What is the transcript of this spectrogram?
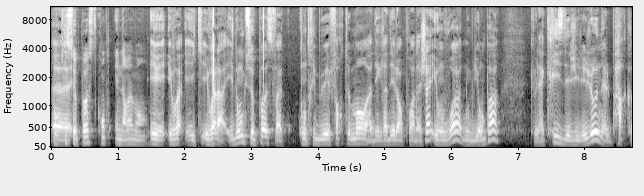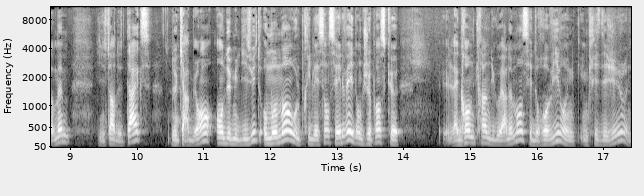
Pour qui euh, ce poste compte énormément. Et, voilà. Et donc ce poste va contribuer fortement à dégrader leur pouvoir d'achat. Et on voit, n'oublions pas, que la crise des Gilets jaunes, elle part quand même d'une histoire de taxes, de carburant en 2018, au moment où le prix de l'essence est élevé. Donc je pense que la grande crainte du gouvernement, c'est de revivre une, crise des Gilets jaunes.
